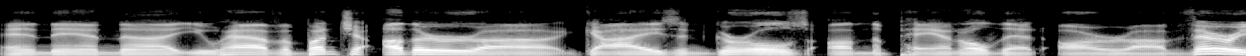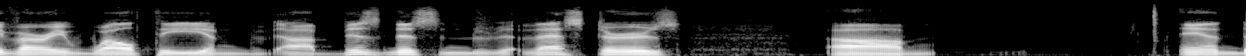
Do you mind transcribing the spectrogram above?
And then uh, you have a bunch of other uh, guys and girls on the panel that are uh, very, very wealthy and business investors. Um, and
